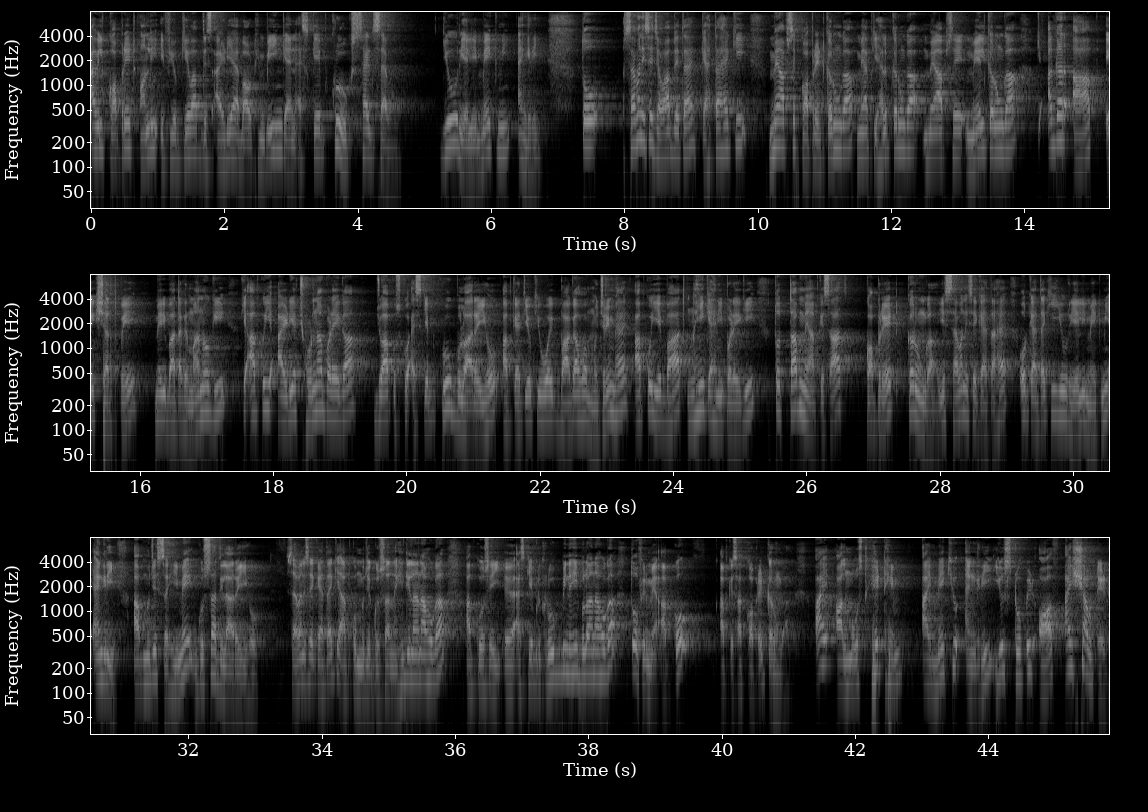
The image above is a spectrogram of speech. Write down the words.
I will cooperate only if you give up this idea about him being an escape crook said Seven you really make me angry तो सेवन इसे जवाब देता है, कहता है कि मैं आपसे कॉपरेट करूँगा, मैं आपकी हेल्प करूँगा, मैं आपसे मेल करूँगा कि अगर आप एक शर्त पे मेरी बात अगर मानोगी कि आपको ये आइडिया छोड़ना पड़ेगा, जो आप उसको एस्केप प्रूफ बुला रही हो, आप कहती हो कि वो एक भागा हुआ मुजरिम है, आपको ये बात नहीं कहनी पड़ेगी तो तब मैं आपके साथ कॉपरेट करूँगा। ये सेवन इसे कहता है और कहता है कि you really make me angry आप मुझे सही में गुस्सा दिला रही हो। सेवन इसे कहता है कि आपको मुझे गुस्सा नहीं दिलाना होगा, आपको उसे एस्केप क्रूप भी नहीं बुलाना होगा तो फिर मैं आपको, आपके साथ कॉपरेट करूँगा। I almost hit him I make you angry you stupid oaf I shouted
